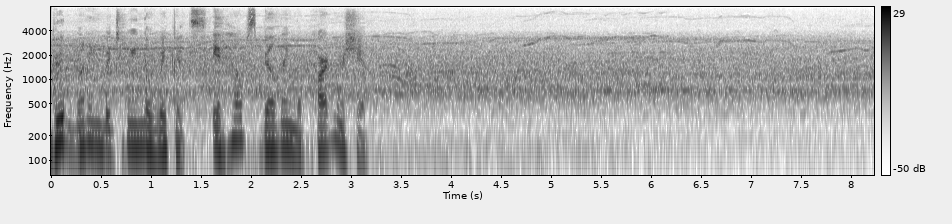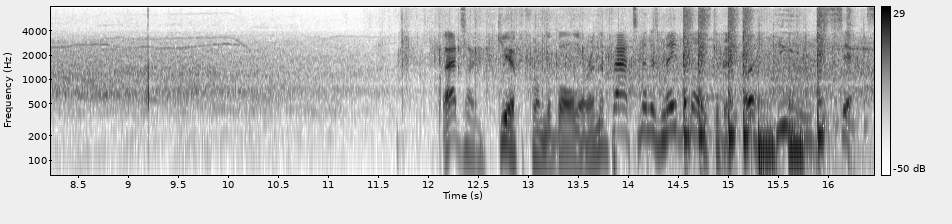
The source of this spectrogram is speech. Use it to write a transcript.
Good running between the wickets. It helps building the partnership. That's a gift from the bowler, and the batsman has made the most of it. A huge six.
